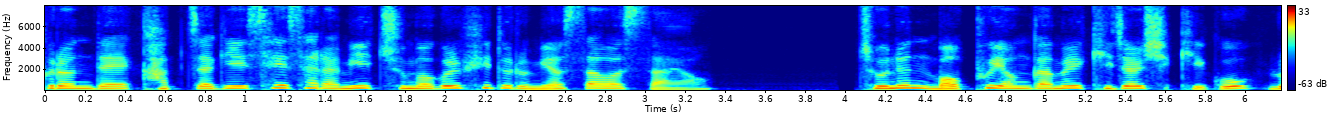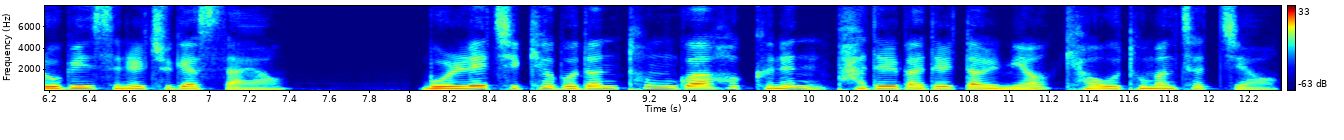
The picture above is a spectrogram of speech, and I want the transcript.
그런데 갑자기 세 사람이 주먹을 휘두르며 싸웠어요. 조는 머프 영감을 기절시키고 로빈슨을 죽였어요. 몰래 지켜보던 톰과 허크는 바들바들 떨며 겨우 도망쳤지요.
